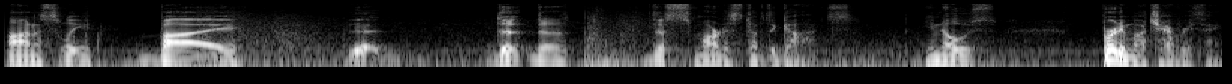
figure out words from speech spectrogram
honestly, by the the the, the smartest of the gods? He knows pretty much everything.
